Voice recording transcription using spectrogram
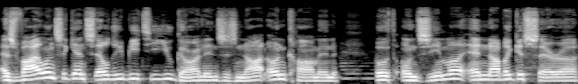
As violence against LGBT Ugandans is not uncommon, both Onziema and Nabagesera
